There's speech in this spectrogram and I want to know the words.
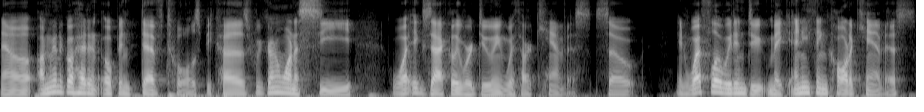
Now, I'm going to go ahead and open DevTools because we're going to want to see what exactly we're doing with our canvas. So in Webflow, we didn't do make anything called a canvas.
